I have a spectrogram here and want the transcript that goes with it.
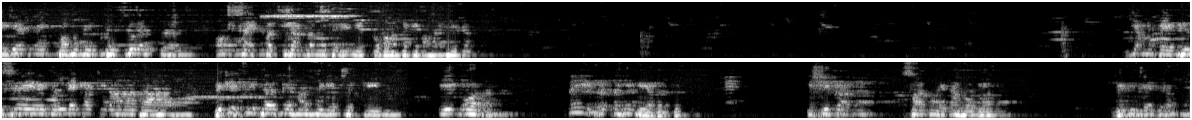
जेट ने एक बहुत ही खूबसूरत ऑन साइड पर रनों के लिए को बाहर के बाहर भेजा। यहाँ पे से बल्ले का किनारा था। विकेट कीपर के हाथ से गेंद छक्की एक और रन। नहीं रन नहीं दिया बल्कि। इसी का साथ लेना होगा। विधि जैन का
